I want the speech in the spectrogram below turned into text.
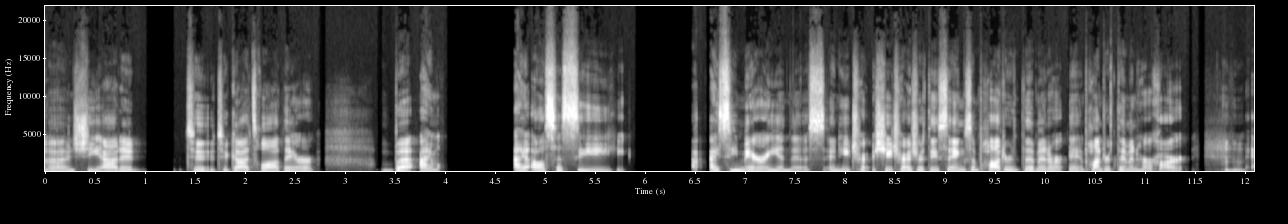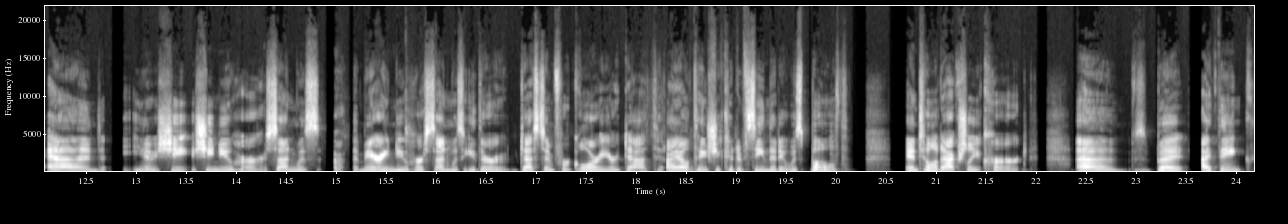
Mhm. Uh, she added to to God's law there, but I'm I also see I see Mary in this, and he tre- she treasured these things and pondered them in her pondered them in her heart, Mhm. and you know she she knew her son was uh, Mary knew her son was either destined for glory or death. I don't think she could have seen that it was both until it actually occurred. Uh, but I think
